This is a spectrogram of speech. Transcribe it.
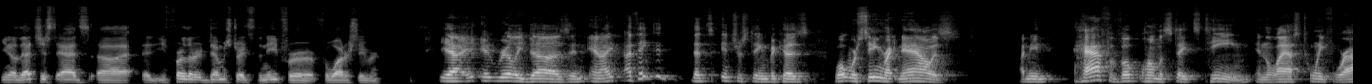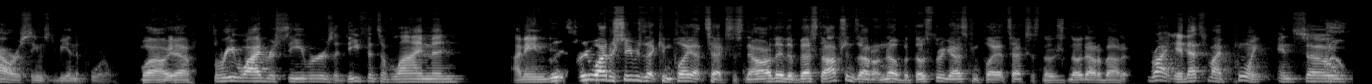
you know, that just adds uh, further demonstrates the need for for wide receiver. Yeah, it really does. And and I, I think that that's interesting because what we're seeing right now is, I mean, half of Oklahoma State's team in the last 24 hours seems to be in the portal. Wow, yeah. Three wide receivers, a defensive lineman. I mean, three, three, wide receivers that can play at Texas. Now, are they the best options? I don't know, but those three guys can play at Texas. No, there's no doubt about it. Right, and that's my point. And so,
